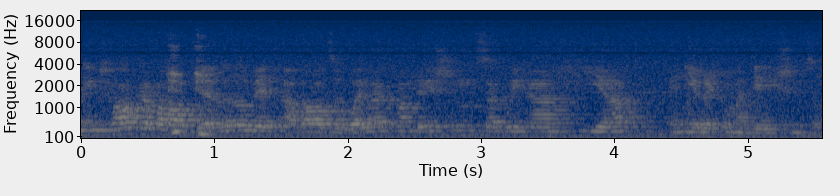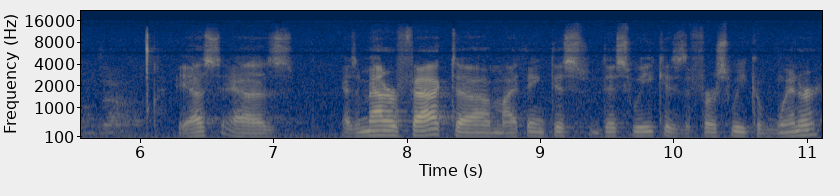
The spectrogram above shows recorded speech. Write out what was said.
we talk about a little bit about the weather conditions that we have here. Any recommendations on that? Yes, as, as a matter of fact, um, I think this, this week is the first week of winter.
